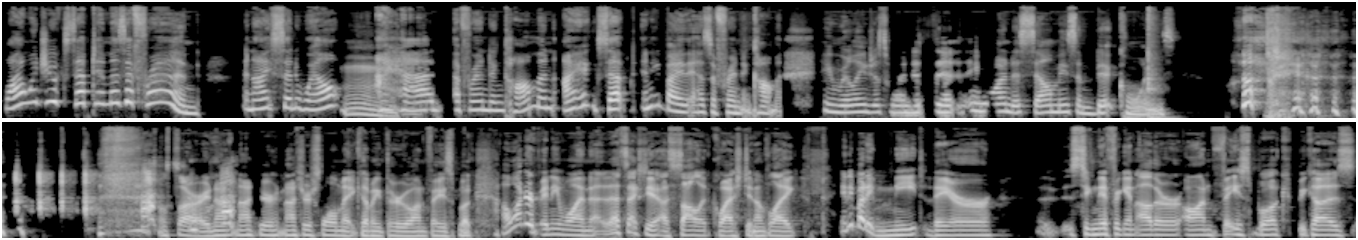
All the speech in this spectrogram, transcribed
Why would you accept him as a friend? And I said, Well, I Mm. had a friend in common. I accept anybody that has a friend in common. He really just wanted to send, he wanted to sell me some bitcoins. well, sorry, not not your not your soulmate coming through on Facebook. I wonder if anyone. That's actually a solid question. Of like, anybody meet their uh, significant other on Facebook because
